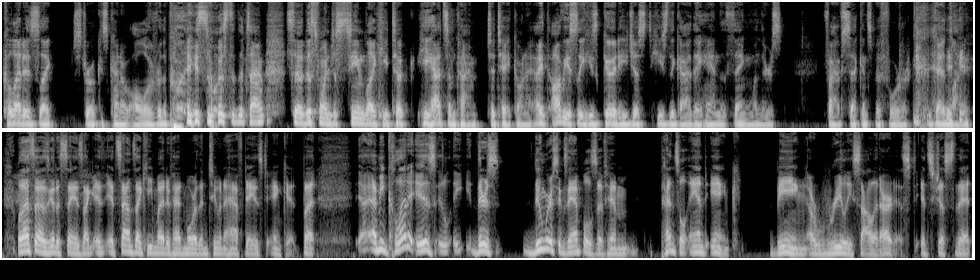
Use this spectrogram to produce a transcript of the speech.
Colletta's like stroke is kind of all over the place most of the time. So this one just seemed like he took he had some time to take on it. I, obviously he's good. He just he's the guy they hand the thing when there's five seconds before deadline. well, that's what I was going to say. Is like it, it, sounds like he might have had more than two and a half days to ink it. But I mean, Colletta is there's numerous examples of him pencil and ink being a really solid artist. It's just that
